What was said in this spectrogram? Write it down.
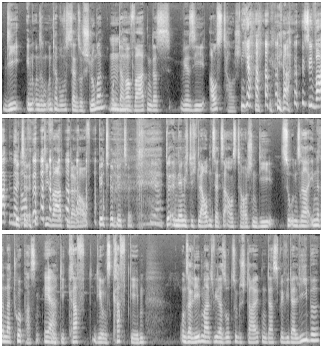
die in unserem Unterbewusstsein so schlummern und darauf warten, dass wir sie austauschen. Mhm. Ja. ja. Sie warten darauf. Bitte, die warten darauf. Bitte, bitte. Ja. Nämlich durch Glaubenssätze austauschen, die zu unserer inneren Natur passen. Ja. Und die Kraft, die uns Kraft geben, unser Leben halt wieder so zu gestalten, dass wir wieder Liebe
